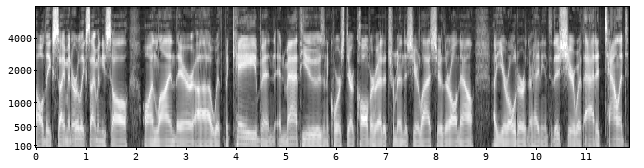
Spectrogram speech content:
All the excitement, early excitement you saw online there with McCabe and, and Matthews, and of course, Derek Culver who had a tremendous year last year. They're all now a year older, and they're heading into this year with added talent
